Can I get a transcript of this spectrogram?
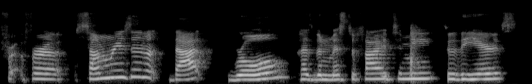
For, for some reason, that role has been mystified to me through the years.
